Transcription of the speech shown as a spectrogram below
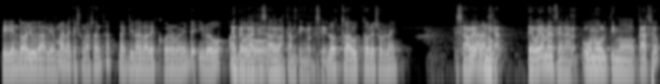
pidiendo ayuda a mi hermana, que es una santa, de aquí le agradezco enormemente, y luego a es verdad que sabe bastante inglés, sí. los traductores online. ¿Sabes? Mira, te voy a mencionar un último caso,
